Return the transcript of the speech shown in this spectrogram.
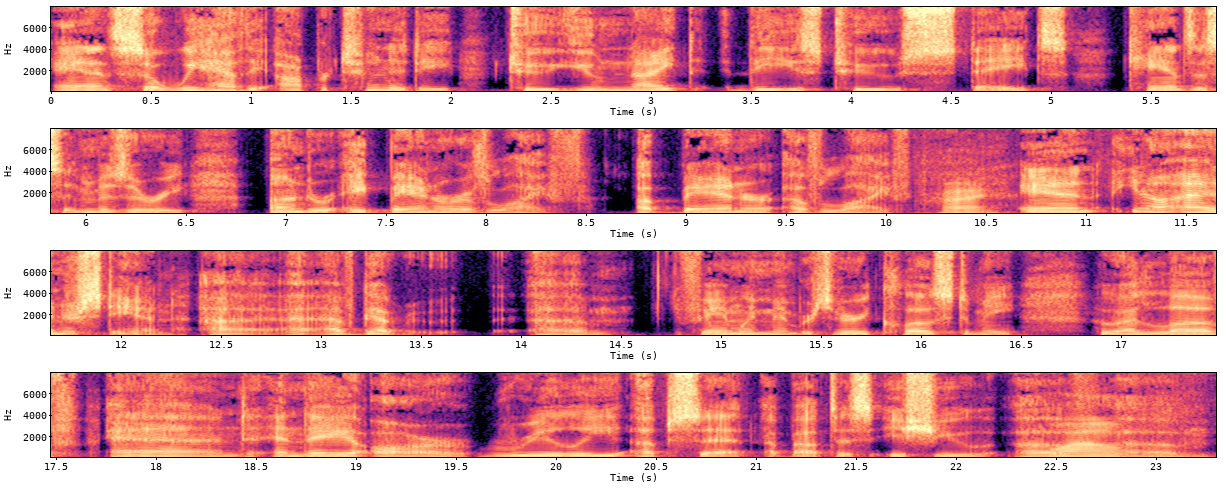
And so we have the opportunity to unite these two states, Kansas and Missouri, under a banner of life. A banner of life. Right. And, you know, I understand. Uh, I, I've got um, family members very close to me who I love, and and they are really upset about this issue of Wow. um,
